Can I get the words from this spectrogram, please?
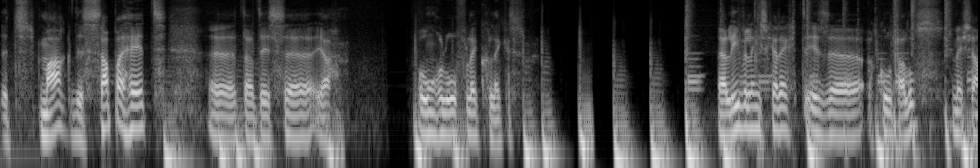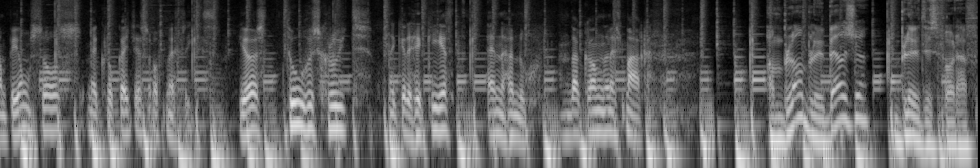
Het smaak, de sappigheid, uh, dat is uh, ja, ongelooflijk lekker. Mijn lievelingsgerecht is uh, los met champignonsaus, met kroketjes of met frietjes. Juist toegeschroeid, een keer gekeerd en genoeg. Dat kan smaken. Een Blanc Bleu Belge, bleu dus vooraf.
